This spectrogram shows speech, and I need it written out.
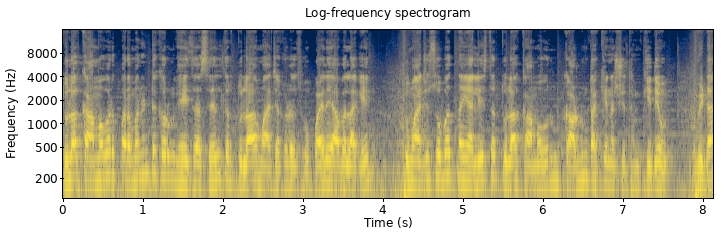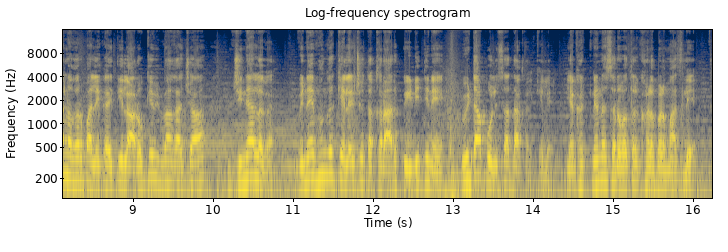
तुला कामावर परमनंट करून घ्यायचं असेल तर तुला माझ्याकडे झोपायला यावं लागेल. तू माझ्यासोबत नाही आलीस तर तुला कामावरून काढून टाकेन अशी धमकी देऊन. विटा नगरपालिका येथील आरोग्य विभागाच्या जिन्यालगत विनयभंग केल्याची तक्रार पीडितीने विटा पोलिसात दाखल केली. या घटनेनं सर्वत्र खळबळ माजली आहे.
